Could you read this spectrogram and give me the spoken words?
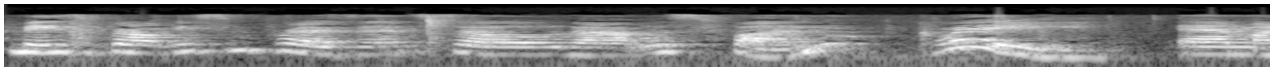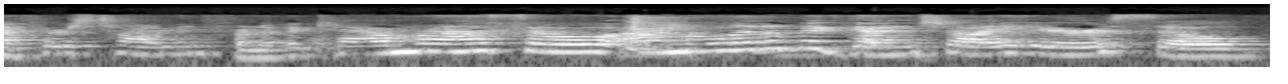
Maisie brought me some presents, so that was fun. Great. And my first time in front of a camera, so I'm a little bit gun shy here, so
